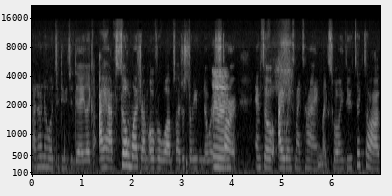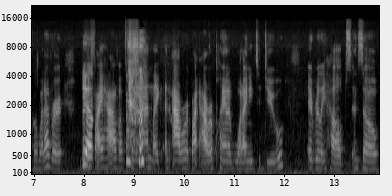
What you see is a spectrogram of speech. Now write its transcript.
I don't know what to do today. Like I have so much, I'm overwhelmed, so I just don't even know where to Mm. start. And so I waste my time like scrolling through TikTok or whatever. But Yep. if I have a plan, like an hour by hour plan of what I need to do, it really helps. And so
